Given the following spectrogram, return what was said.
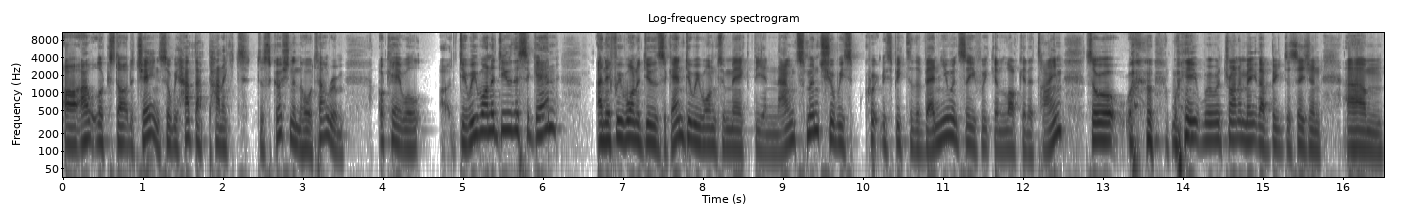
our outlook started to change. So we had that panicked discussion in the hotel room. Okay, well, uh, do we want to do this again? And if we want to do this again, do we want to make the announcement? Should we quickly speak to the venue and see if we can lock in a time? So we, we were trying to make that big decision. Um,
